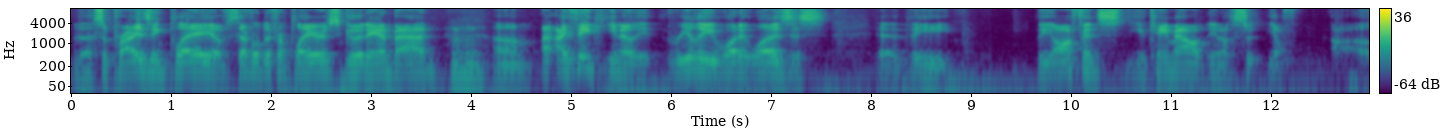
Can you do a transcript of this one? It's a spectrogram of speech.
the surprising play of several different players, good and bad. Um, I, I think, you know, it, really what it was is uh, the the offense. You came out, you know, s- you know uh,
